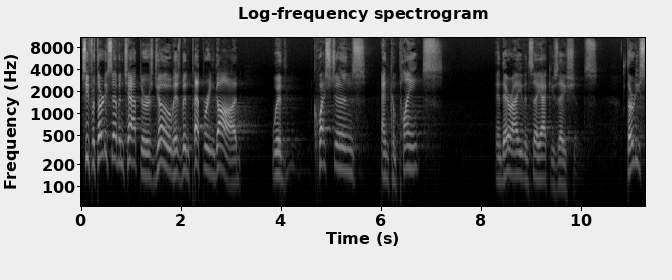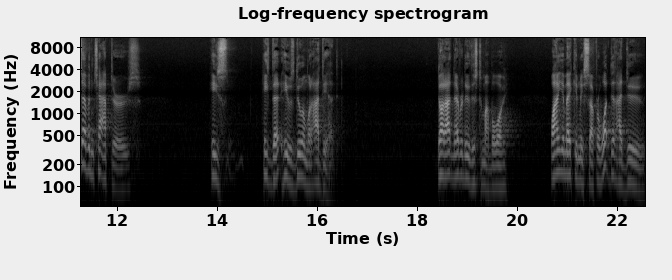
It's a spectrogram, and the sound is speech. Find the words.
See, for 37 chapters, Job has been peppering God with questions and complaints, and dare I even say accusations. 37 chapters, he's, he's, he was doing what I did. God, I'd never do this to my boy. Why are you making me suffer? What did I do?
